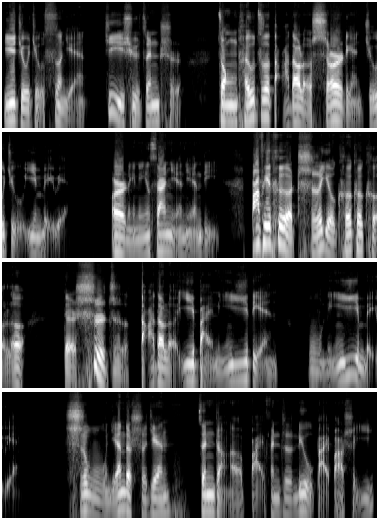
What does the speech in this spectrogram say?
1994年继续增持，总投资达到了12.99亿美元。2003年年底，巴菲特持有可口可乐的市值达到了101.50亿美元。十五年的时间，增长了百分之六百八十一。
